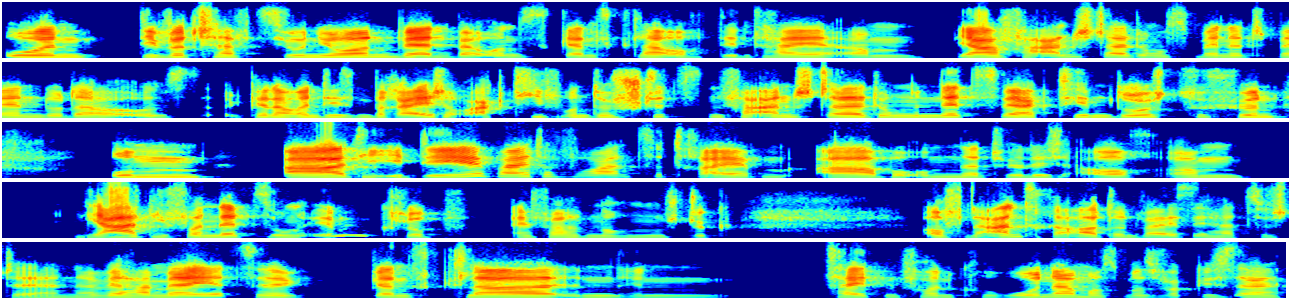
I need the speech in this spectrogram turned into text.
Und die Wirtschaftsjunioren werden bei uns ganz klar auch den Teil ähm, ja, Veranstaltungsmanagement oder uns genau in diesem Bereich auch aktiv unterstützen, Veranstaltungen, Netzwerkthemen durchzuführen, um A, die Idee weiter voranzutreiben, aber um natürlich auch ähm, ja, die Vernetzung im Club einfach noch ein Stück auf eine andere Art und Weise herzustellen. Ne? Wir haben ja jetzt ganz klar in, in Zeiten von Corona, muss man es wirklich sagen,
